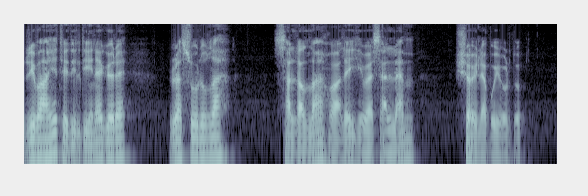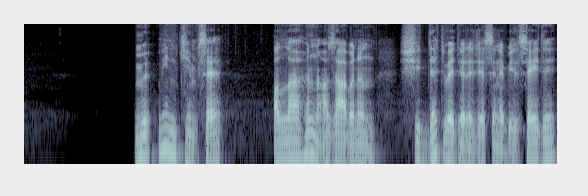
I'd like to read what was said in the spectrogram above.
rivayet edildiğine göre Rasulullah sallallahu aleyhi ve sellem şöyle buyurdu. Mü'min kimse Allah'ın azabının şiddet ve derecesini bilseydi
